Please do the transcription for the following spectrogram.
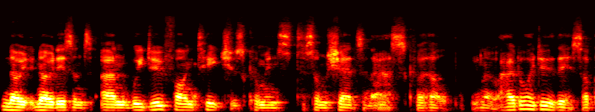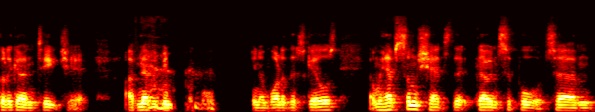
No, no, it isn't. And we do find teachers come into some sheds and ask for help. You know, how do I do this? I've got to go and teach it. I've never yeah. been, you know, what are the skills? And we have some sheds that go and support um,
